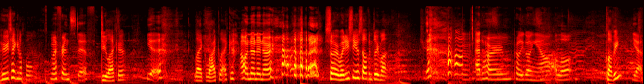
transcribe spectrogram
Who are you taking to formal? My friend Steph. Do you like her? Yeah. Like like like her? Oh no no no. So where do you see yourself in three months? At home, probably going out a lot. Clubbing? Yeah.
